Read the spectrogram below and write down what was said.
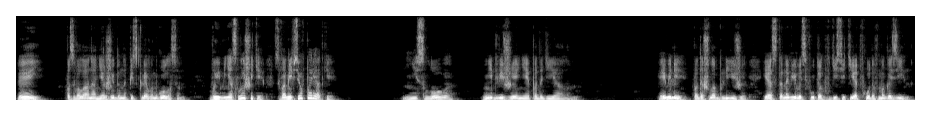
«Эй!» — позвала она неожиданно писклявым голосом. «Вы меня слышите? С вами все в порядке?» Ни слова, ни движения под одеялом. Эмили подошла ближе и остановилась в футах в десяти от входа в магазин.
